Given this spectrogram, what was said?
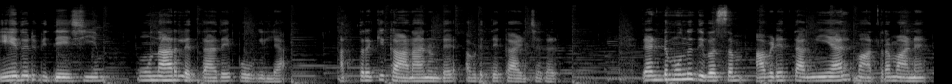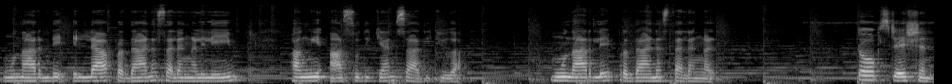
ഏതൊരു വിദേശിയും മൂന്നാറിലെത്താതെ പോകില്ല. അത്രയ്ക്ക് കാണാനുണ്ട് അവിടുത്തെ കാഴ്ചകൾ. രണ്ട് മൂന്ന് ദിവസം അവിടെ തങ്ങിയാൽ മാത്രമാണ് മൂന്നാറിന്റെ എല്ലാ പ്രധാന സ്ഥലങ്ങളിലെയും ഭംഗി ആസ്വദിക്കാൻ സാധിക്കുക. മൂന്നാറിലെ പ്രധാന സ്ഥലങ്ങൾ. Top station.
